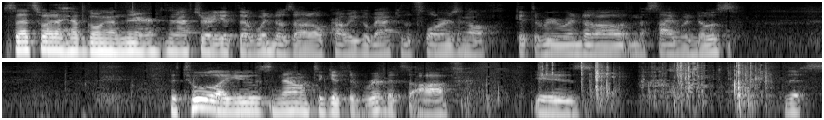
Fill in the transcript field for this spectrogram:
So that's what I have going on there. Then after I get the windows out, I'll probably go back to the floors and I'll get the rear window out and the side windows. The tool I use now to get the rivets off is this.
